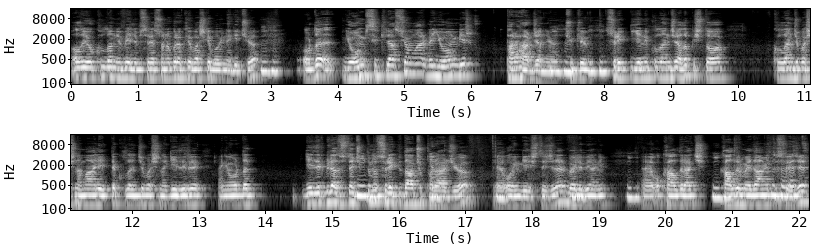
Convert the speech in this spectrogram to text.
alıyor kullanıyor belli bir süre sonra bırakıyor başka bir oyuna geçiyor. Hı hı. Orada yoğun bir sirkülasyon var ve yoğun bir para harcanıyor. Hı hı, Çünkü hı hı. sürekli yeni kullanıcı alıp işte o kullanıcı başına maliyette kullanıcı başına geliri hani orada gelir biraz üstüne çıktı mı sürekli daha çok para Evet. harcıyor e, Evet. oyun geliştiriciler. Böyle bir hani e, o kaldıraç kaldırmaya devam ettiği sürece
